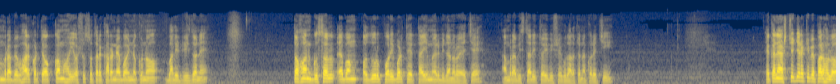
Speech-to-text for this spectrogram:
আমরা ব্যবহার করতে অক্ষম হই অসুস্থতার কারণে বা অন্য কোনো বালির রিজনে তখন গোসল এবং অজুর পরিবর্তে তাইমের বিধান রয়েছে। আমরা বিস্তারিত এই বিষয়গুলো আলোচনা করেছি। এখানে আশ্চর্যের একটি ব্যাপার হলো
